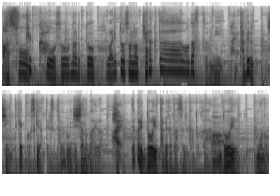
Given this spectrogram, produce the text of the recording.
あそう。結か構そうなると割とそのキャラクターを出すためにはい。食べるシーンって結構好きだったりするんですよね僕実写の場合は。はい。やっぱりどういう食べ方するかとあかあどういうものを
